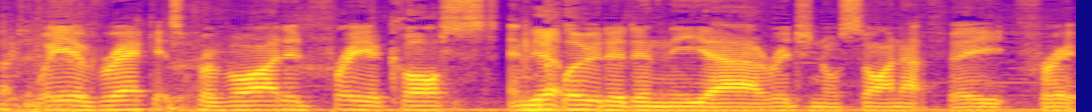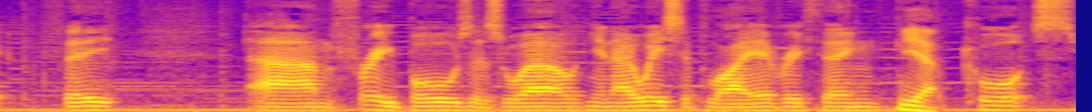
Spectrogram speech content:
uh, we have rackets provided free of cost, included in the uh, original sign-up fee. Free, fee. Um, free balls as well. You know, we supply everything. Yeah. Courts,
